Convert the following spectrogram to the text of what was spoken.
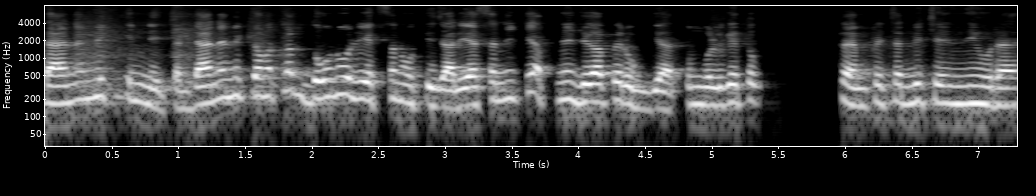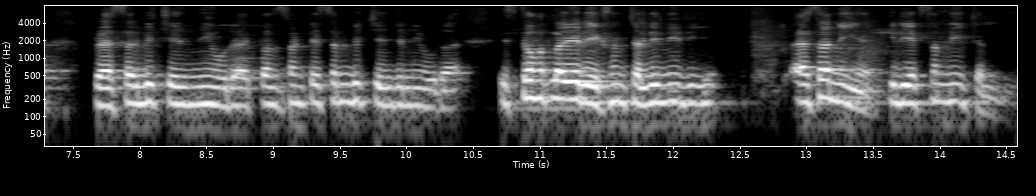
dynamic in nature dynamic का मतलब दोनों रिएक्शन होती जा रही है। ऐसा नहीं कि अपनी जगह पे रुक गया, तुम बोल गए तो टेम्परेचर भी चेंज नहीं हो रहा है प्रेशर भी चेंज नहीं हो रहा है कंसंट्रेशन भी चेंज नहीं हो रहा है। इसका मतलब ये रिएक्शन चल ही नहीं रही है। तो ऐसा नहीं है कि रिएक्शन नहीं चल रही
